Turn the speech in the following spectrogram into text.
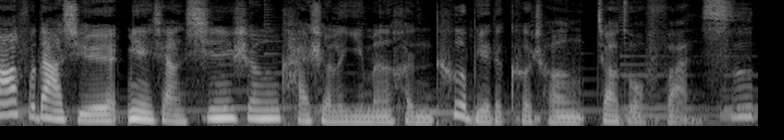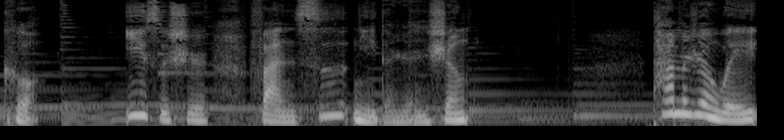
哈佛大学面向新生开设了一门很特别的课程，叫做反思课，意思是反思你的人生。他们认为，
